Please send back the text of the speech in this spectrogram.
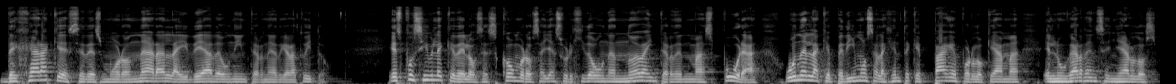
dejara que se desmoronara la idea de un Internet gratuito. Es posible que de los escombros haya surgido una nueva Internet más pura, una en la que pedimos a la gente que pague por lo que ama en lugar de enseñarlos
